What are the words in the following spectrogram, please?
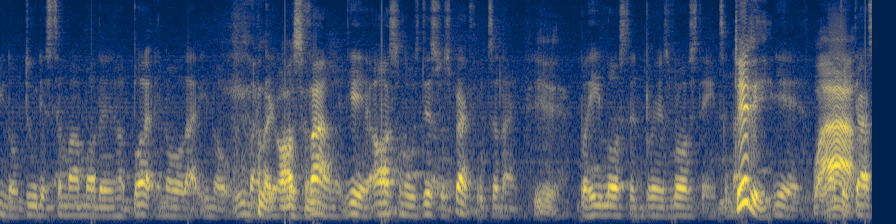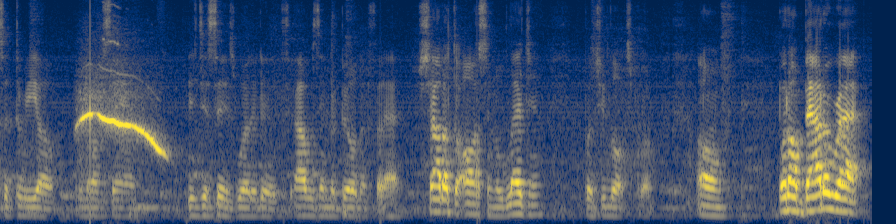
you know, do this to my mother and her butt and all that. You know, we might like get Arsenal. violent. Yeah, Arsenal was disrespectful tonight. Yeah. But he lost to Brizz Rawsteen tonight. Did he? Yeah. Wow. I think that's a 3 0. You know what I'm saying? It just is what it is. I was in the building for that. Shout out to Arsenal legend, but you lost, bro. Um, but on battle rap,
